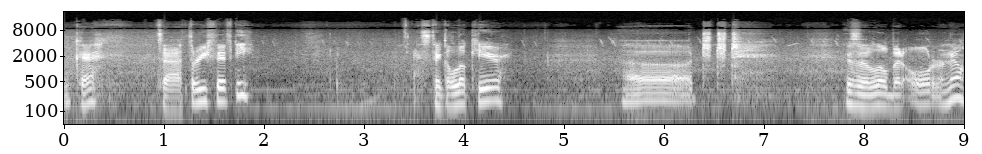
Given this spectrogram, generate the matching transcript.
okay. It's a 350 let's take a look here. Uh this is a little bit older. No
